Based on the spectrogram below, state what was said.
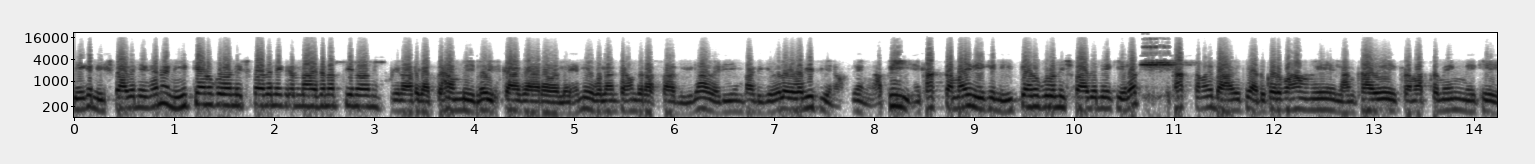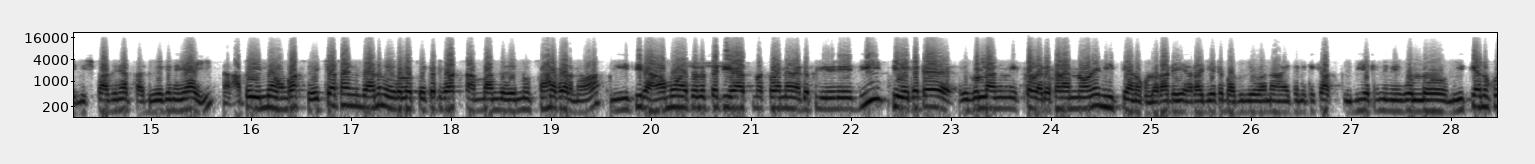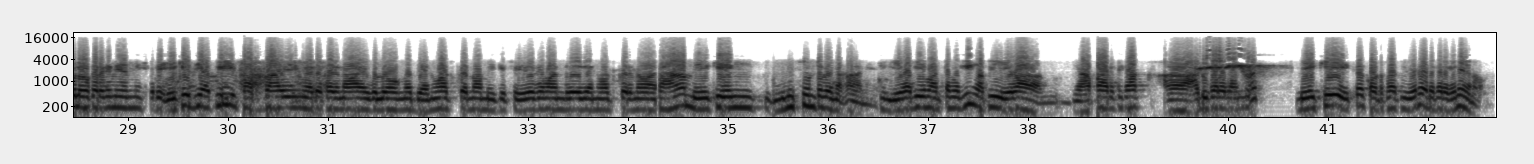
මේක නිෂ්පාදනය කරන නීති අනුකූලව නිෂ්පාදනය කරන ආයතනක් තියෙනවානේ. ඊළාට ගත්තාම මේ ඉස්කාගාරවල එහෙම ඒගොල්ලන්ට හොඳ රස්සා දීලා වැඩියෙන් පඩි ගෙවලා ඒ වගේ තියෙනවා. දැන් අපි එකක් තමයි මේකේ නීති අනුකූල නිෂ්පාදනය කියලා එකක් තමයි භාවිතය අඩු කරපුවාම මේ ලංකාවේ ක්‍රමක්‍රමයෙන් මේකේ නිෂ්පාදනයත් අඩු වෙගෙන යයි. අපේ ඉන්න හුඟක් ස්වේච්ඡා සංවිධාන මේගොල්ලොත් එක ටිකක් සම්බන්ධ වෙන්න උත්සාහ කරනවා. නීති රාමුව ඇතුළත ක්‍රියාත්මක වන වැඩපිළිවෙලේදී ඒකට ඒගොල්ලන් එක්ක වැඩ කරන්න ඕනේ නීති අනුකූල. රටේ රජයට බදු ගෙවන ආයතන ටිකක් විදිහටනේ මේගොල්ලෝ නීති අනුකූලව කරගෙන යන්නේ. ඒකෙදී අපි සබ්බායෙන් වැඩ කරනවා ඒගොල්ලෝව දැනුවත් කරනවා මේකේ සේවක මණ්ඩලය දැනුවත් කරනවා සහ මේකෙන් මිනිස්සුන්ට වෙන හානිය. ඉතින් ඒ වගේ මට්ටමකින් අපි ඒවා ව්‍යාපාර ටිකක් අඩු කරගන්නත් මේකේ එක කොටසක් විදිහට වැඩ කරගෙන යනවා.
